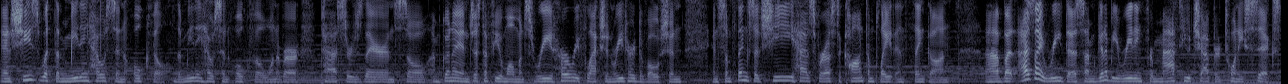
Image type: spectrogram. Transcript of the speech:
and she's with the Meeting House in Oakville. The Meeting House in Oakville, one of our pastors there. And so I'm going to, in just a few moments, read her reflection, read her devotion, and some things that she has for us to contemplate and think on. Uh, but as I read this, I'm going to be reading from Matthew chapter 26.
